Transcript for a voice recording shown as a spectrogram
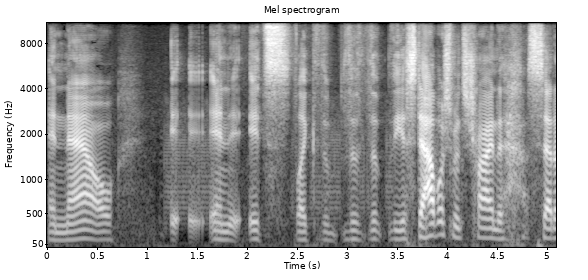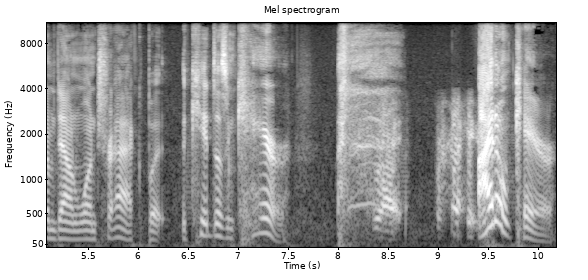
and now i- i- and it's like the, the, the, the establishment's trying to set them down one track but the kid doesn't care Right, right. I don't care.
